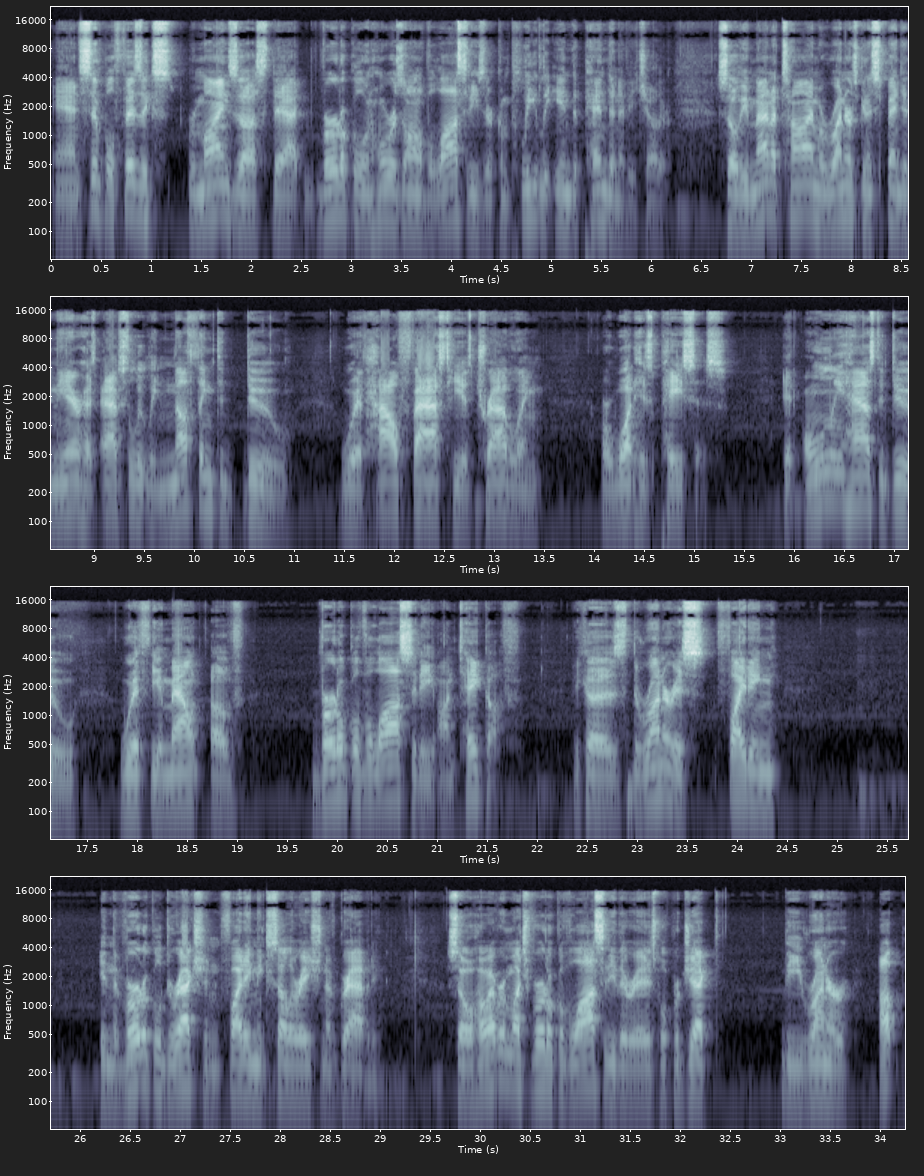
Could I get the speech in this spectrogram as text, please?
And simple physics reminds us that vertical and horizontal velocities are completely independent of each other. So the amount of time a runner is going to spend in the air has absolutely nothing to do with how fast he is traveling or what his pace is. It only has to do with the amount of vertical velocity on takeoff because the runner is fighting in the vertical direction, fighting the acceleration of gravity. So, however much vertical velocity there is, will project the runner up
